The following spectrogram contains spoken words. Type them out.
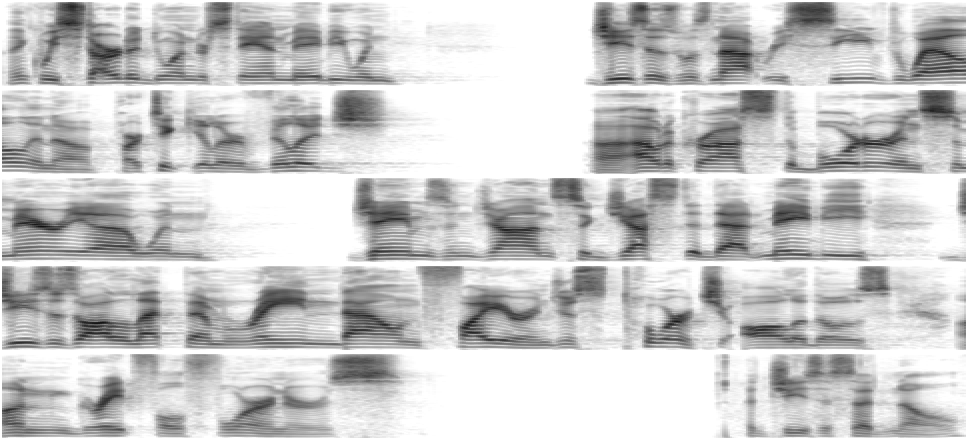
I think we started to understand maybe when Jesus was not received well in a particular village uh, out across the border in Samaria when James and John suggested that maybe Jesus ought to let them rain down fire and just torch all of those ungrateful foreigners. But Jesus said no.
